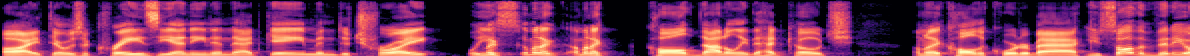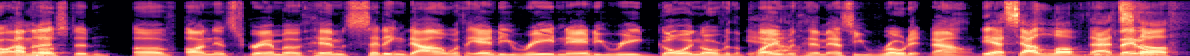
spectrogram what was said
All right, there was a crazy ending in that game in Detroit. Well, I'm you gonna, I'm gonna I'm gonna call not only the head coach, I'm gonna call the quarterback. You saw the video I I'm gonna- posted of on Instagram of him sitting down with Andy Reid and Andy Reid going over the play Yeah. with him as he wrote it down. yeah, see, I love that They don't- stuff.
